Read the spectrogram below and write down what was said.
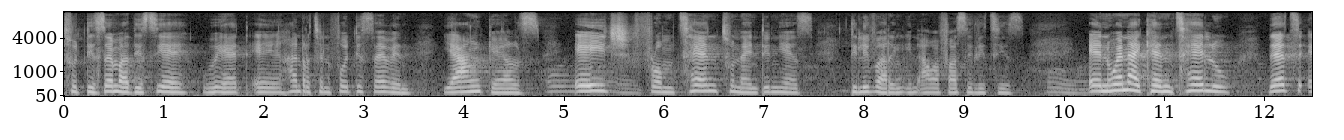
to December this year, we had a 147 young girls, aged from 10 to 19 years, delivering in our facilities. And when I can tell you that uh,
